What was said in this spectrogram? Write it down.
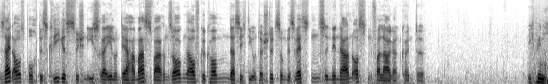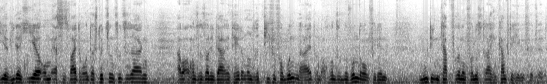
Seit Ausbruch des Krieges zwischen Israel und der Hamas waren Sorgen aufgekommen, dass sich die Unterstützung des Westens in den Nahen Osten verlagern könnte. Ich bin hier wieder hier, um erstens weitere Unterstützung zuzusagen, aber auch unsere Solidarität und unsere tiefe Verbundenheit und auch unsere Bewunderung für den mutigen, tapferen und verlustreichen Kampf, der hier geführt wird.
